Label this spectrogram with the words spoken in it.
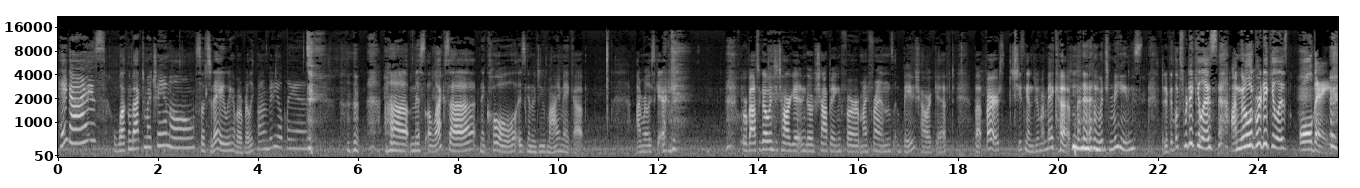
Hey guys, welcome back to my channel. So today we have a really fun video planned. uh, Miss Alexa Nicole is gonna do my makeup. I'm really scared. We're about to go into Target and go shopping for my friend's baby shower gift. But first, she's gonna do my makeup, which means that if it looks ridiculous, I'm gonna look ridiculous all day.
